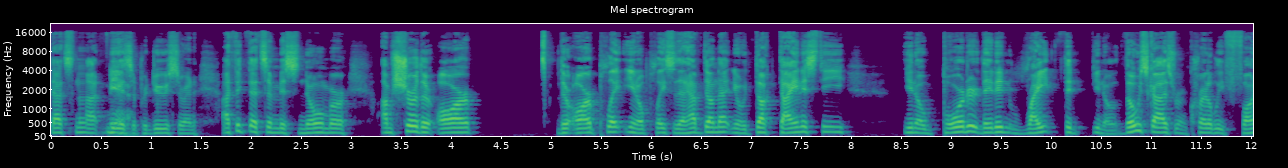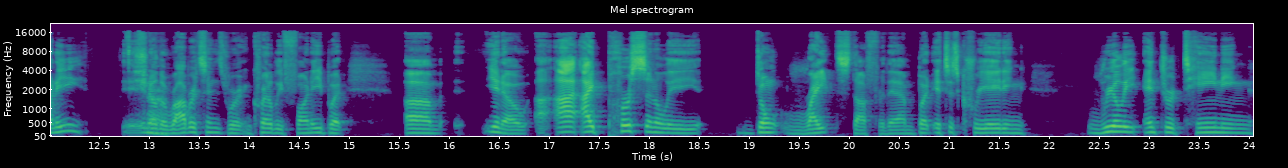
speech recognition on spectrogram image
that's not me yeah. as a producer, and I think that's a misnomer. I'm sure there are there are play you know places that have done that. You know, Duck Dynasty, you know, Border. They didn't write the you know those guys were incredibly funny. Sure. You know, the Robertsons were incredibly funny, but um, you know, I, I personally don't write stuff for them, but it's just creating really entertaining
